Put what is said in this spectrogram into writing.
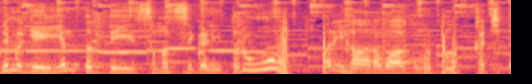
ನಿಮಗೆ ಎಂಥದ್ದೇ ಸಮಸ್ಯೆಗಳಿದ್ದರೂ ಪರಿಹಾರವಾಗುವುದು ಖಚಿತ.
